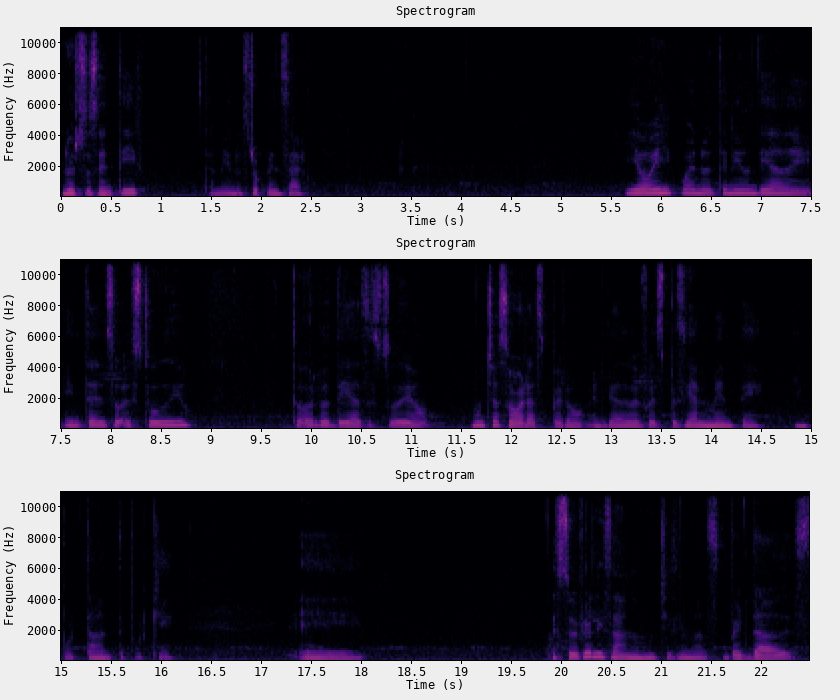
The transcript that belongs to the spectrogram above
nuestro sentir, también nuestro pensar. Y hoy, bueno, he tenido un día de intenso estudio. Todos los días estudio muchas horas, pero el día de hoy fue especialmente importante porque eh, Estoy realizando muchísimas verdades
